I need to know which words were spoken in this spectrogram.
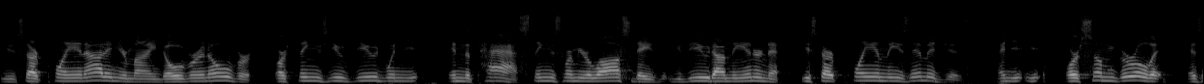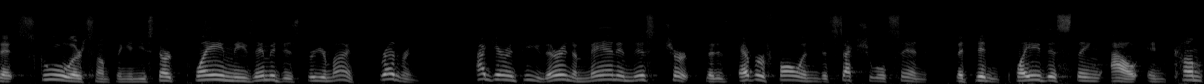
You start playing out in your mind over and over, or things you viewed when you, in the past, things from your lost days that you viewed on the internet. You start playing these images, and you, you or some girl that is at school or something and you start playing these images through your mind. Brethren, I guarantee you, there ain't a man in this church that has ever fallen into sexual sin that didn't play this thing out and come.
